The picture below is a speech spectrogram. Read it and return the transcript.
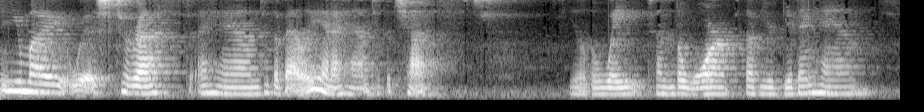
You might wish to rest a hand to the belly and a hand to the chest. Feel the weight and the warmth of your giving hands.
